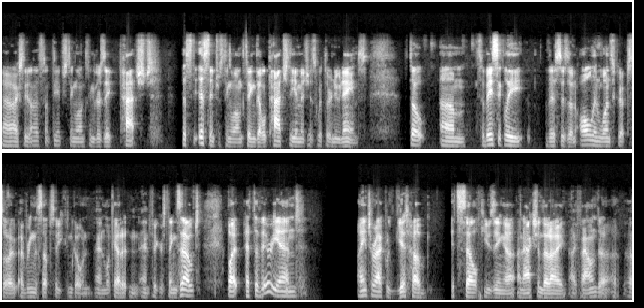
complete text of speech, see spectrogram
actually, no, that's not the interesting long thing. There's a patched this this interesting long thing that'll patch the images with their new names. So um, so basically, this is an all-in-one script. So I, I, bring this up so you can go and, and look at it and, and figure things out. But at the very end, I interact with GitHub itself using a, an action that I, I found, a, a,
